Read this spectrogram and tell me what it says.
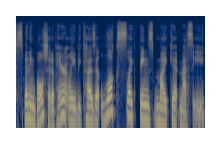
spinning bullshit, apparently, because it looks like things might get messy.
